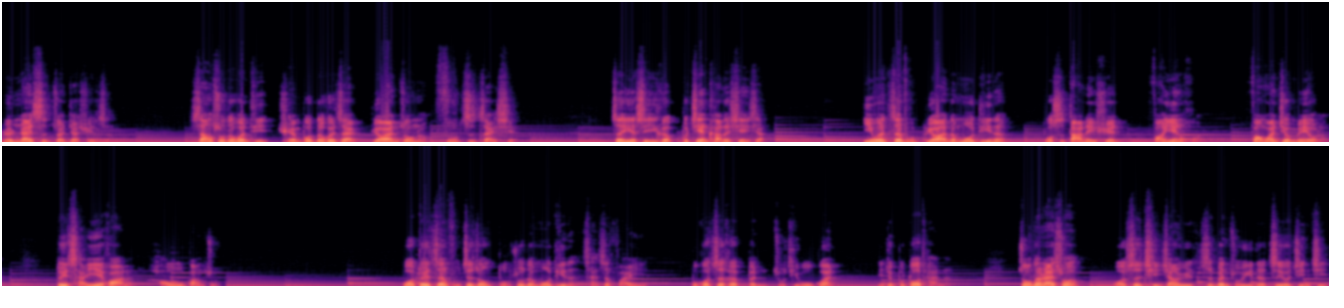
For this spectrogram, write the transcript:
仍然是专家学者。上述的问题全部都会在标案中呢复制再现，这也是一个不健康的现象。因为政府标案的目的呢，多是大内宣、放烟火，放完就没有了，对产业化呢毫无帮助。我对政府这种补助的目的呢产生怀疑，不过这和本主题无关，也就不多谈了。总的来说，我是倾向于资本主义的自由经济。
